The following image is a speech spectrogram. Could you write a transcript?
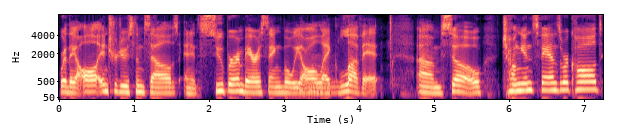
where they all introduced themselves and it's super embarrassing, but we all like love it. Um, so Jonghyun's fans were called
